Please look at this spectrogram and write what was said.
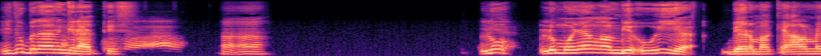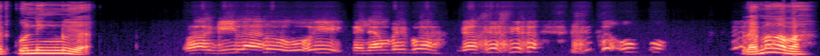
Itu beneran gratis. Soal. Heeh. Lu lu maunya ngambil UI ya? Biar make almet kuning lu ya? Wah, gila lu. UI, gak nyampe gua. Gak, gak, gak. Upuk. Lah emang apa?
